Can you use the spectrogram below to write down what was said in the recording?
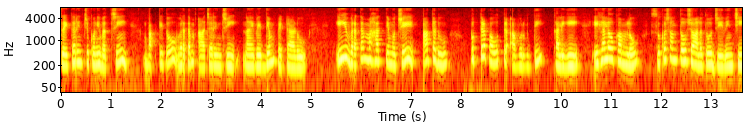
సేకరించుకొని వచ్చి భక్తితో వ్రతం ఆచరించి నైవేద్యం పెట్టాడు. ఈ వ్రతం మహత్యముచే అతడు పుత్ర పౌత్ర అభివృద్ధి కలిగి ఇహలోకంలో సుఖ సంతోషాలతో జీవించి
